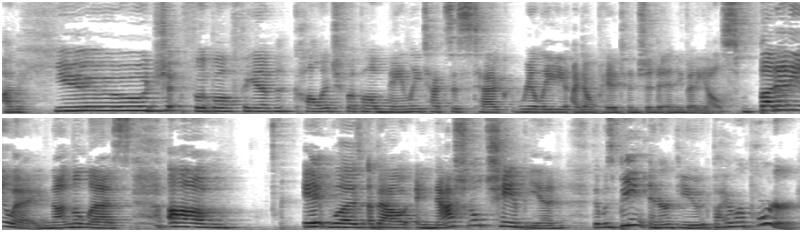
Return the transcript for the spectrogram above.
I'm a huge football fan, college football, mainly Texas Tech. Really, I don't pay attention to anybody else. But anyway, nonetheless, um, it was about a national champion that was being interviewed by a reporter.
